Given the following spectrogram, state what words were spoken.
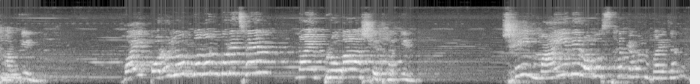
থাকেন। হয় পরলোক গমন করেছেন, নয় প্রবাসে থাকেন। সেই মায়েদের অবস্থা কেমন হয় জানেন?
